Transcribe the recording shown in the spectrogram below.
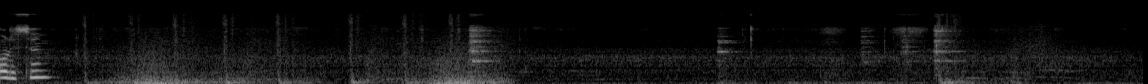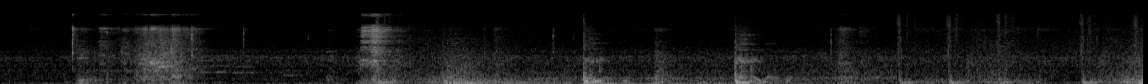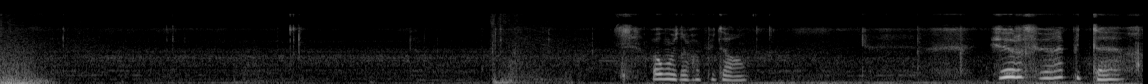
polisim je le ferai plus tard. Hein. Je le ferai plus tard.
